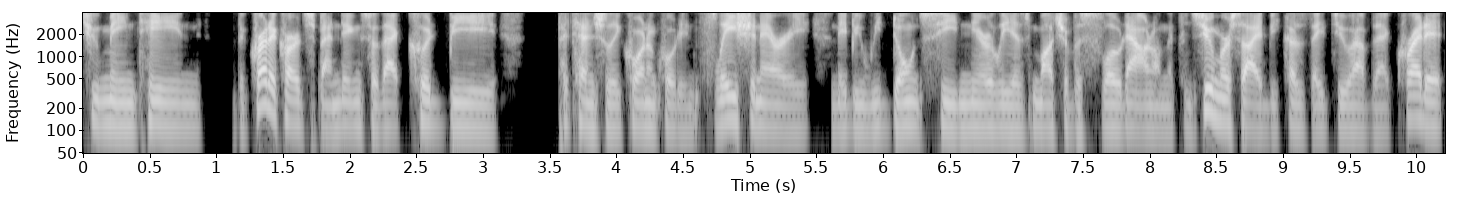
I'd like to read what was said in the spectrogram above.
to maintain the credit card spending. So that could be potentially quote unquote inflationary. Maybe we don't see nearly as much of a slowdown on the consumer side because they do have that credit.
